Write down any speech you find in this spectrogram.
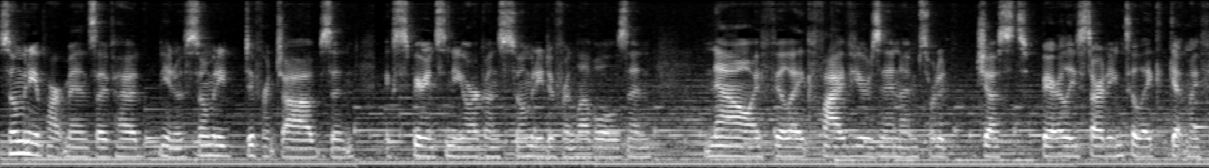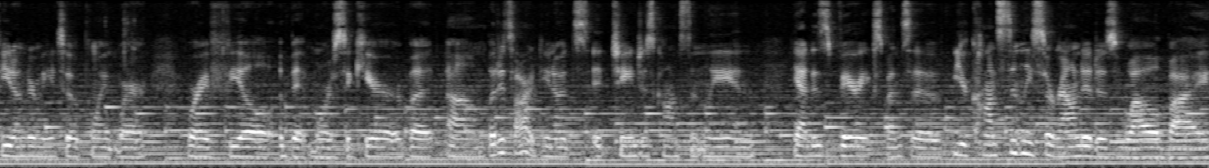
so many apartments. I've had, you know, so many different jobs and experienced New York on so many different levels and now I feel like 5 years in I'm sort of just barely starting to like get my feet under me to a point where where I feel a bit more secure. But um, but it's hard, you know. It's it changes constantly, and yeah, it is very expensive. You're constantly surrounded as well by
